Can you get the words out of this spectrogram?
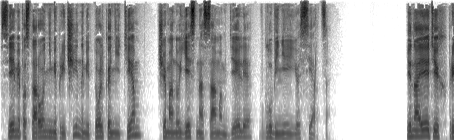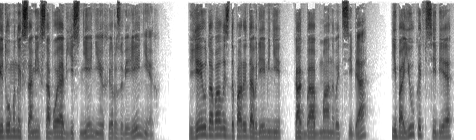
всеми посторонними причинами, только не тем, чем оно есть на самом деле в глубине ее сердца. И на этих придуманных самих собой объяснениях и разуверениях ей удавалось до поры до времени как бы обманывать себя и баюкать в себе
